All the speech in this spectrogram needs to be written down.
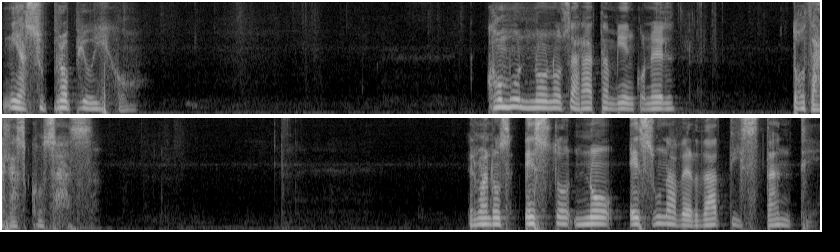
ni a su propio Hijo, ¿cómo no nos dará también con Él todas las cosas? Hermanos, esto no es una verdad distante.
